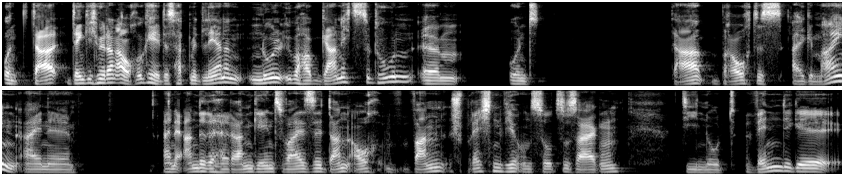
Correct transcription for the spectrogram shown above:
Und da denke ich mir dann auch, okay, das hat mit Lernen null überhaupt gar nichts zu tun. Ähm, und da braucht es allgemein eine, eine andere Herangehensweise. Dann auch, wann sprechen wir uns sozusagen die notwendige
